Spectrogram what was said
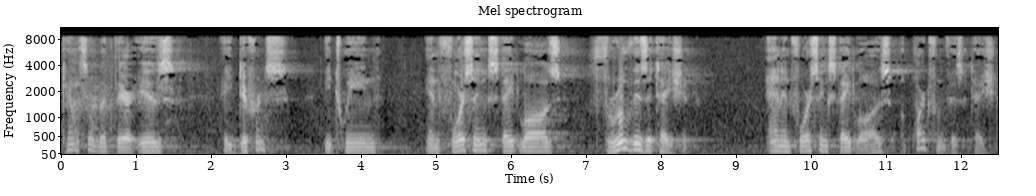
counsel, that there is a difference between enforcing state laws through visitation and enforcing state laws apart from visitation?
